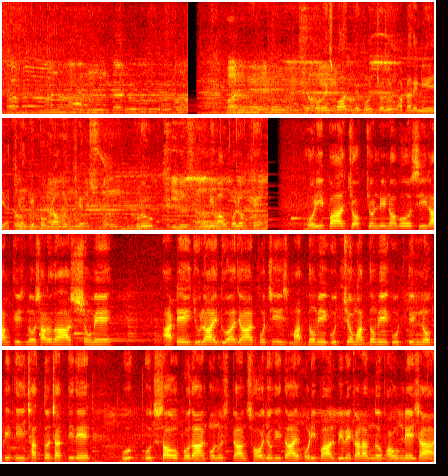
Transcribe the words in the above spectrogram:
দেখুন, চলুন, আপনাদের নিয়ে যাচ্ছি। আজকে প্রোগ্রাম হচ্ছে গুরু পূর্ণিমা উপলক্ষে। হরিপাল চকচণ্ডীনগর শ্রীরামকৃষ্ণ সারদা আশ্রমে আটই জুলাই দু হাজার পঁচিশ মাধ্যমিক, উচ্চ মাধ্যমিক উত্তীর্ণ কৃতি ছাত্রছাত্রীদের উৎসাহ প্রদান অনুষ্ঠান সহযোগিতায় হরিপাল বিবেকানন্দ ফাউন্ডেশন।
